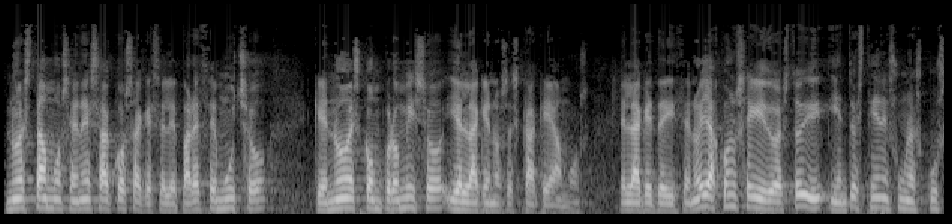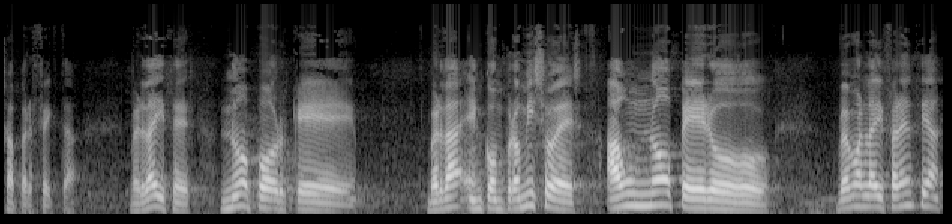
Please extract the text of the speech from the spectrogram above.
no estamos en esa cosa que se le parece mucho, que no es compromiso y en la que nos escaqueamos, en la que te dicen, oye, has conseguido esto y, entonces tienes una excusa perfecta, ¿verdad? Y dices, no porque, ¿verdad? En compromiso es, aún no, pero... ¿Vemos la diferencia?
